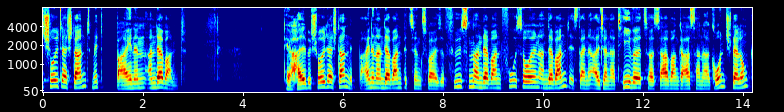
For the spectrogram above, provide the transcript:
Schulterstand mit Beinen an der Wand. Der halbe Schulterstand mit Beinen an der Wand bzw. Füßen an der Wand, Fußsohlen an der Wand ist eine Alternative zur Savangasana Grundstellung.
